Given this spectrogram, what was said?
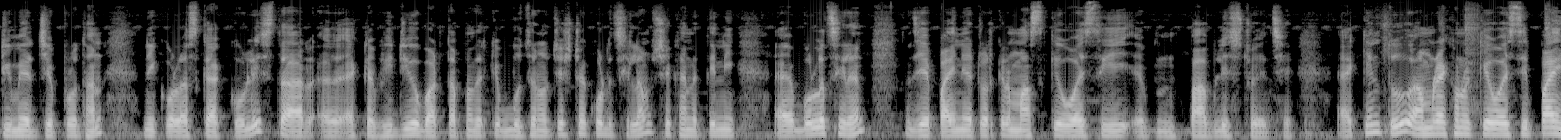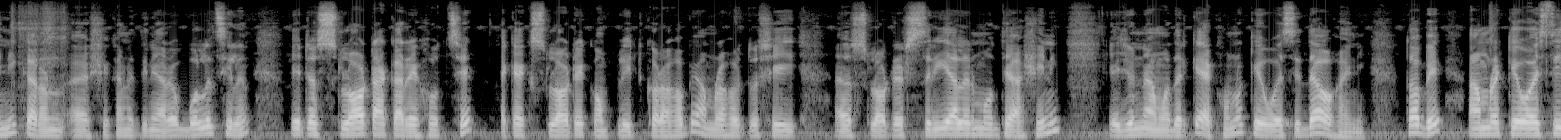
টিমের যে প্রধান নিকোলাস কাকুলিস তার একটা ভিডিও বার্তা আপনাদেরকে বোঝানোর চেষ্টা করেছিলাম। সেখানে তিনি বলেছিলেন যে, পাই নেটওয়ার্কের মাস কেওয়াইসি পাবলিশড হয়েছে। আহ, কিন্তু আমরা এখনও কেওয়াইসি পাইনি কারণ সেখানে তিনি আরও বলেছিলেন যে এটা স্লট আকারে হচ্ছে এক এক স্লটে কমপ্লিট করা হবে। আমরা হয়তো সেই স্লটের সিরিয়ালের মধ্যে আসিনি এই জন্য আমাদেরকে এখনও কেওয়াইসি দেওয়া হয়নি। তবে আমরা কেওয়াইসি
